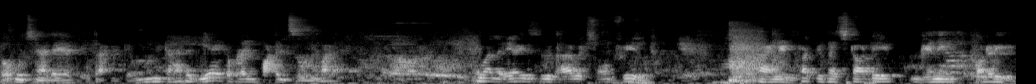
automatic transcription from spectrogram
तो उच्च न्यायालय उत्तराखंड के उन्होंने कहा था कि यह एक बड़ा इंपॉर्टेंस होने वाला है Well, AIs will have its own field. And in fact, it has started gaining already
